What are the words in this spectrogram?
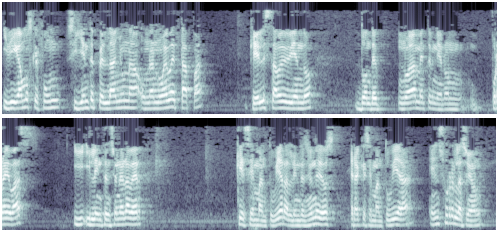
Y digamos que fue un siguiente peldaño, una, una nueva etapa que él estaba viviendo, donde nuevamente vinieron pruebas y, la intención era ver que se mantuviera, la intención de Dios era que se mantuviera en su relación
